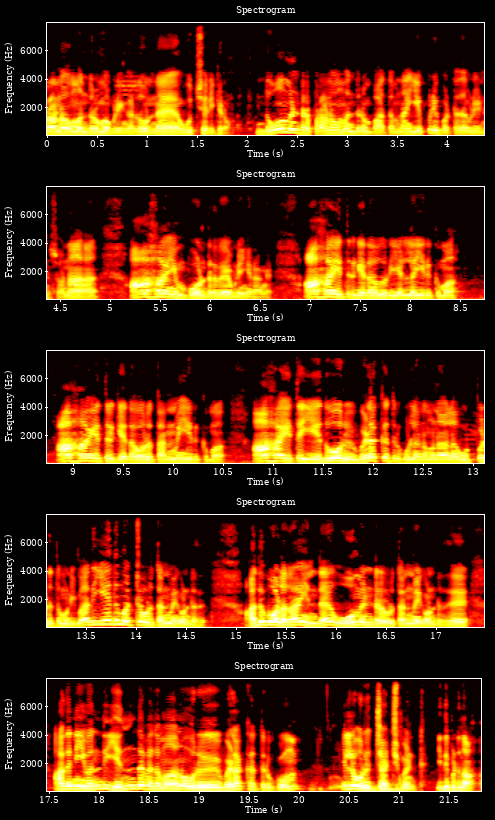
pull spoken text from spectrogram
பிரணவ மந்திரம் அப்படிங்கிறது ஒன்று உச்சரிக்கிறோம். இந்த ஓம் என்ற பிரணவ மந்திரம் பார்த்தோம்னா எப்படிப்பட்டது அப்படின்னு சொன்னால் ஆகாயம் போன்றது அப்படிங்கிறாங்க. ஆகாயத்திற்கு ஏதாவது ஒரு எல்லை இருக்குமா? ஆகாயத்திற்கு ஏதோ ஒரு தன்மை இருக்குமா? ஆகாயத்தை ஏதோ ஒரு விளக்கத்திற்குள்ளே நம்மளால் உட்படுத்த முடியுமா? அது ஏதுமற்ற ஒரு தன்மை கொண்டது. அதுபோல தான் இந்த ஓம் என்ற ஒரு தன்மை கொண்டது. அதை நீ வந்து எந்த விதமான ஒரு விளக்கத்திற்கும் இல்லை ஒரு ஜட்ஜ்மெண்ட் இது இப்படி தான்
